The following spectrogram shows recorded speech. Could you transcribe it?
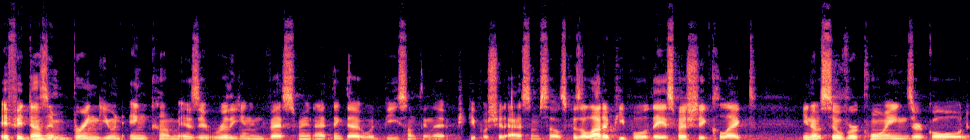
If it doesn't bring you an income, is it really an investment? I think that would be something that people should ask themselves because a lot of people they especially collect, you know, silver coins or gold,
